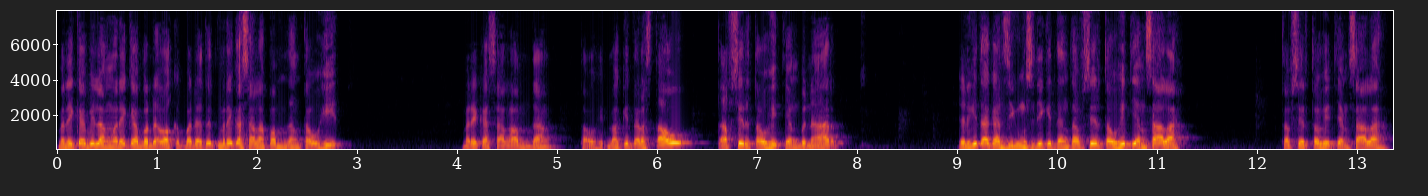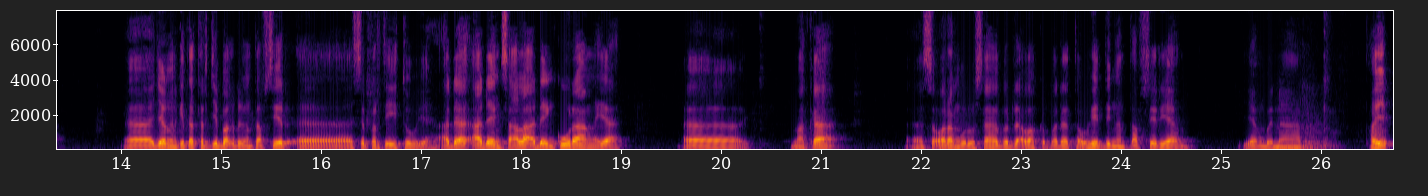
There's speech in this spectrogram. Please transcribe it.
mereka bilang mereka berdakwah kepada tauhid, mereka salah paham tentang tauhid. Mereka salah tentang tauhid. Maka kita harus tahu tafsir tauhid yang benar dan kita akan singgung sedikit tentang tafsir tauhid yang salah. Tafsir tauhid yang salah uh, jangan kita terjebak dengan tafsir uh, seperti itu ya. Ada ada yang salah, ada yang kurang ya. Uh, maka seorang berusaha berdakwah kepada tauhid dengan tafsir yang yang benar. Baik.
